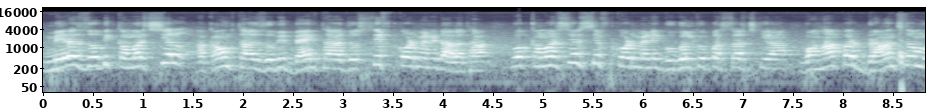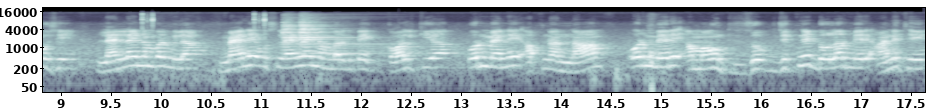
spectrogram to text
मेरा जो भी कमर्शियल अकाउंट था, जो भी बैंक था, जो स्विफ्ट कोड मैंने डाला था, वो कमर्शियल स्विफ्ट कोड मैंने गूगल के ऊपर सर्च किया। वहाँ पर ब्रांच का मुझे लैंडलाइन नंबर मिला। मैंने उस लैंडलाइन नंबर पे कॉल किया और मैंने अपना नाम और मेरे अमाउंट जो जितने डॉलर मेरे आने थे,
